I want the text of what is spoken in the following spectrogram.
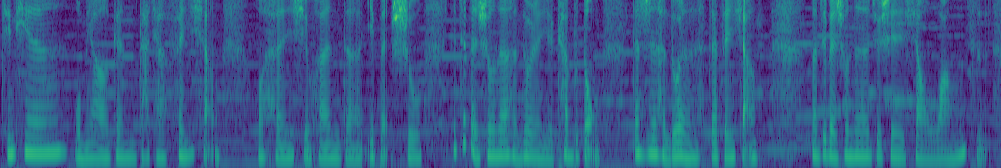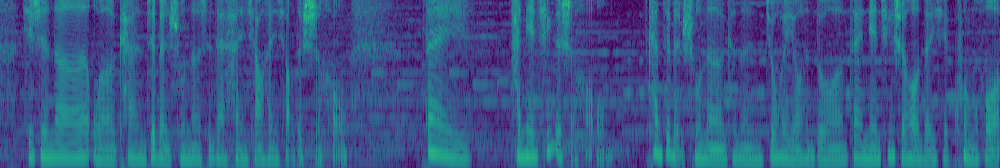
今天我们要跟大家分享我很喜欢的一本书。那这本书呢，很多人也看不懂，但是很多人在分享。那这本书呢，就是《小王子》。其实呢，我看这本书呢，是在很小很小的时候，在还年轻的时候看这本书呢，可能就会有很多在年轻时候的一些困惑。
